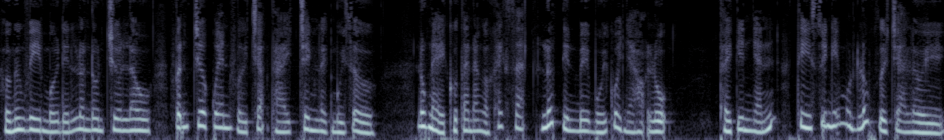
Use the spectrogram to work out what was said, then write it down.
Hứa ngưng vi mới đến London chưa lâu, vẫn chưa quen với trạng thái chênh lệch múi giờ. Lúc này cô ta đang ở khách sạn lướt tin bê bối của nhà họ lộ. Thấy tin nhắn thì suy nghĩ một lúc rồi trả lời.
